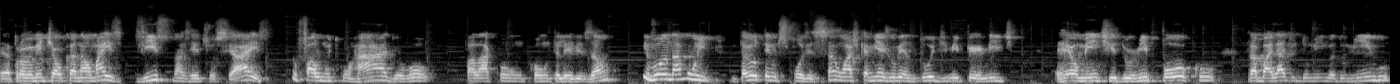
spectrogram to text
é, provavelmente é o canal mais visto nas redes sociais, eu falo muito com rádio, eu vou falar com, com televisão, e vou andar muito. Então eu tenho disposição, acho que a minha juventude me permite realmente dormir pouco, trabalhar de domingo a domingo,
